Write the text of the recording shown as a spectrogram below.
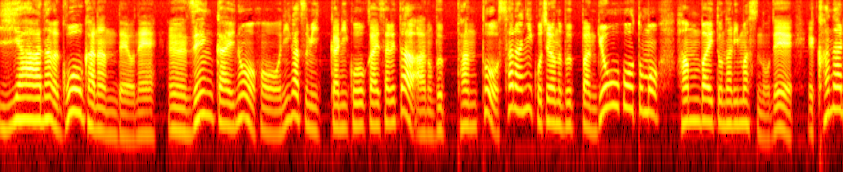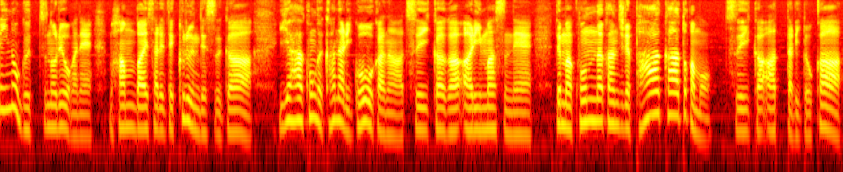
いやー、なんか豪華なんだよね。うん、前回の2月3日に公開されたあの物販と、さらにこちらの物販両方とも販売となりますので、かなりのグッズの量がね、販売されてくるんですが、いやー、今回かなり豪華な追加がありますね。で、まあこんな感じでパーカーとかも追加あったりとか、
